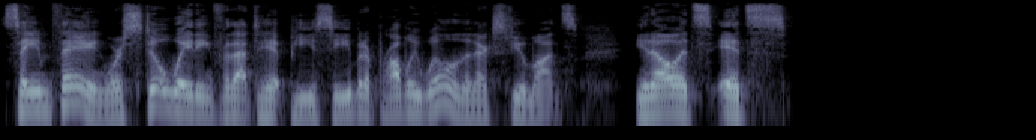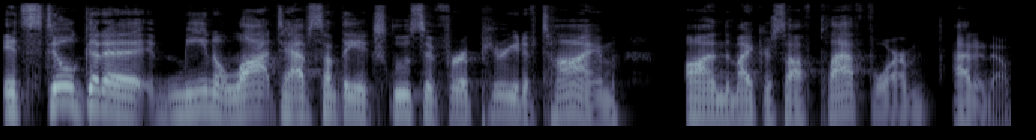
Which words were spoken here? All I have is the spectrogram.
same thing. We're still waiting for that to hit PC, but it probably will in the next few months. You know, it's it's it's still going to mean a lot to have something exclusive for a period of time on the Microsoft platform. I don't know.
